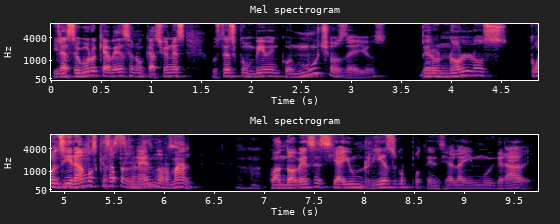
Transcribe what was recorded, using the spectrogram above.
Y le aseguro que a veces en ocasiones ustedes conviven con muchos de ellos, pero no los consideramos que esa persona es normal. Ajá. Cuando a veces sí hay un riesgo potencial ahí muy grave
